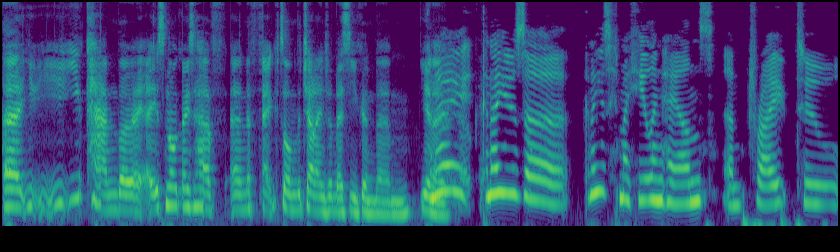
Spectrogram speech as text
uh, you, you, you can, but it's not going to have an effect on the challenge unless you can, um, you Can know. I Okay. can I use uh can I use my healing hands and try to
